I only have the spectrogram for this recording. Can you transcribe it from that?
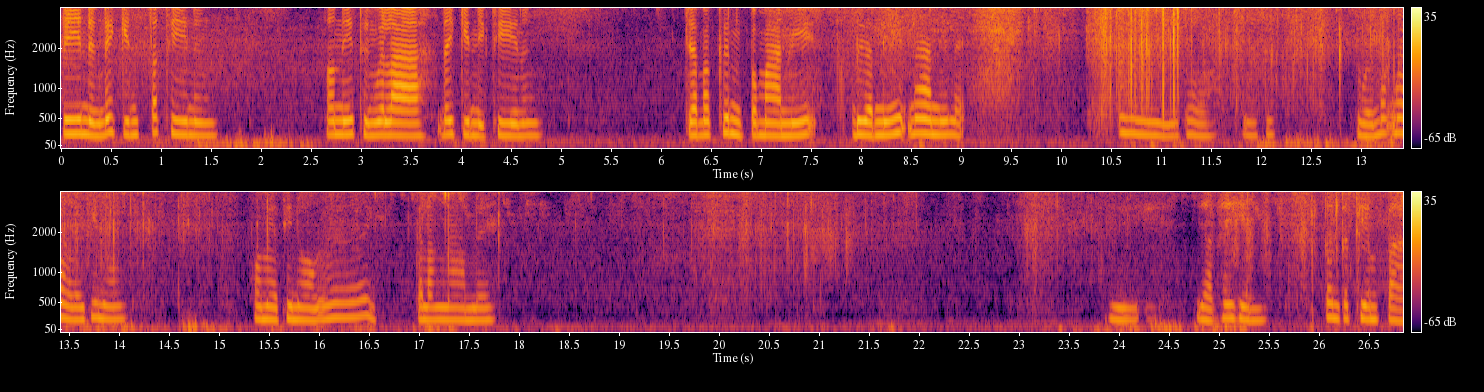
ปีหนึ่งได้กินสักทีหนึ่ง ตอนนี้ถึงเวลาได้กินอีกทีหนึ่ง จะมาขึ้นประมาณนี้ เดือนนี้หน้านี้แหละ อืมก็ดูสิ สวยมาก ๆ เลยพี่น้อง พ่อแม่พี่น้องเอ้ยกำลังงามเลยอยากให้เห็นต้นกระเทียมป่า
